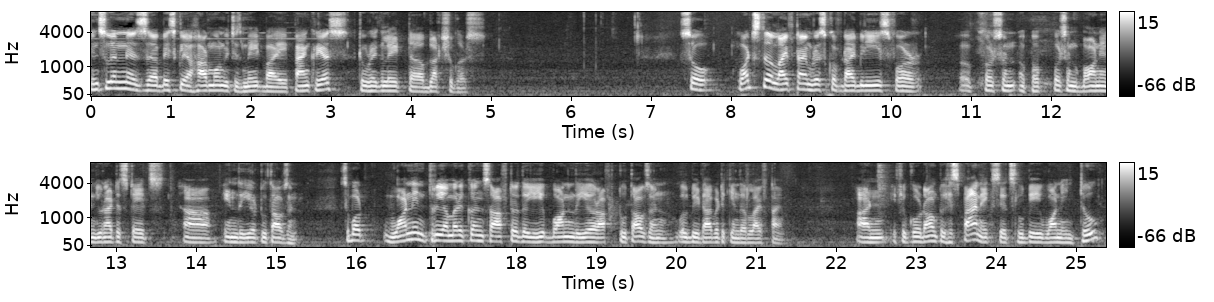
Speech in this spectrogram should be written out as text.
Insulin is uh, basically a hormone which is made by pancreas to regulate uh, blood sugars. So, what's the lifetime risk of diabetes for a person a person born in United States uh, in the year 2000? It's about one in three Americans after the year, born in the year after 2000 will be diabetic in their lifetime. And if you go down to Hispanics, it will be one in two,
